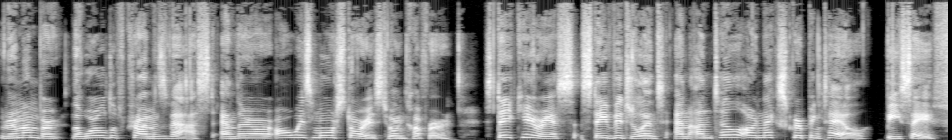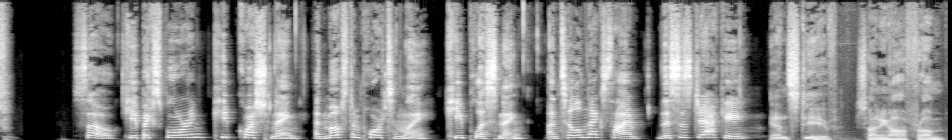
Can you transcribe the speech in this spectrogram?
Remember, the world of crime is vast, and there are always more stories to uncover. Stay curious, stay vigilant, and until our next gripping tale, be safe. So, keep exploring, keep questioning, and most importantly, keep listening. Until next time, this is Jackie. And Steve, signing off from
